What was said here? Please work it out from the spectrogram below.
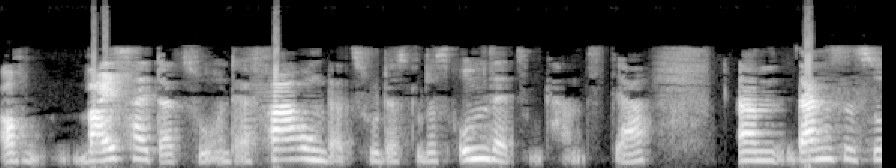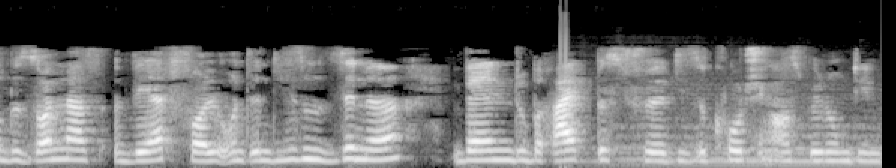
auch Weisheit dazu und Erfahrung dazu, dass du das umsetzen kannst, ja. Ähm, dann ist es so besonders wertvoll und in diesem Sinne, wenn du bereit bist für diese Coaching-Ausbildung, die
